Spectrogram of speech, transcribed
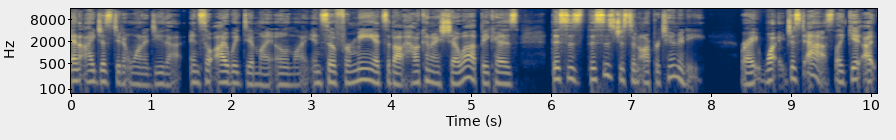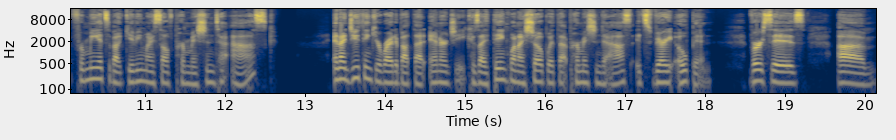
and I just didn't want to do that. And so I would dim my own light. And so for me, it's about how can I show up because this is, this is just an opportunity, right? Just ask. Like get, I, for me, it's about giving myself permission to ask. And I do think you're right about that energy because I think when I show up with that permission to ask, it's very open versus, um,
